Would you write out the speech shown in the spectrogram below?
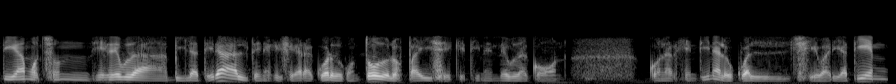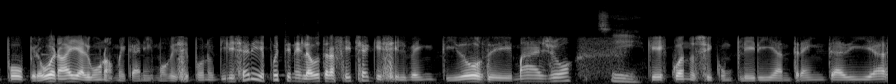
digamos, son, es deuda bilateral, tenés que llegar a acuerdo con todos los países que tienen deuda con, con la Argentina, lo cual llevaría tiempo, pero bueno, hay algunos mecanismos que se pueden utilizar y después tenés la otra fecha que es el 22 de mayo, que es cuando se cumplirían 30 días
